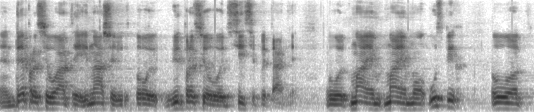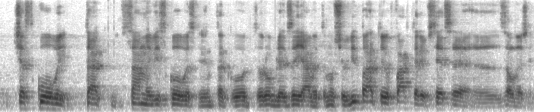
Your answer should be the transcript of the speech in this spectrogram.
е, де працювати, і наші військові відпрацьовують всі ці питання. От маємо маємо успіх. От частковий, так саме військові, скажімо так, от роблять заяви, тому що від багатьох факторів все це е, залежить.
